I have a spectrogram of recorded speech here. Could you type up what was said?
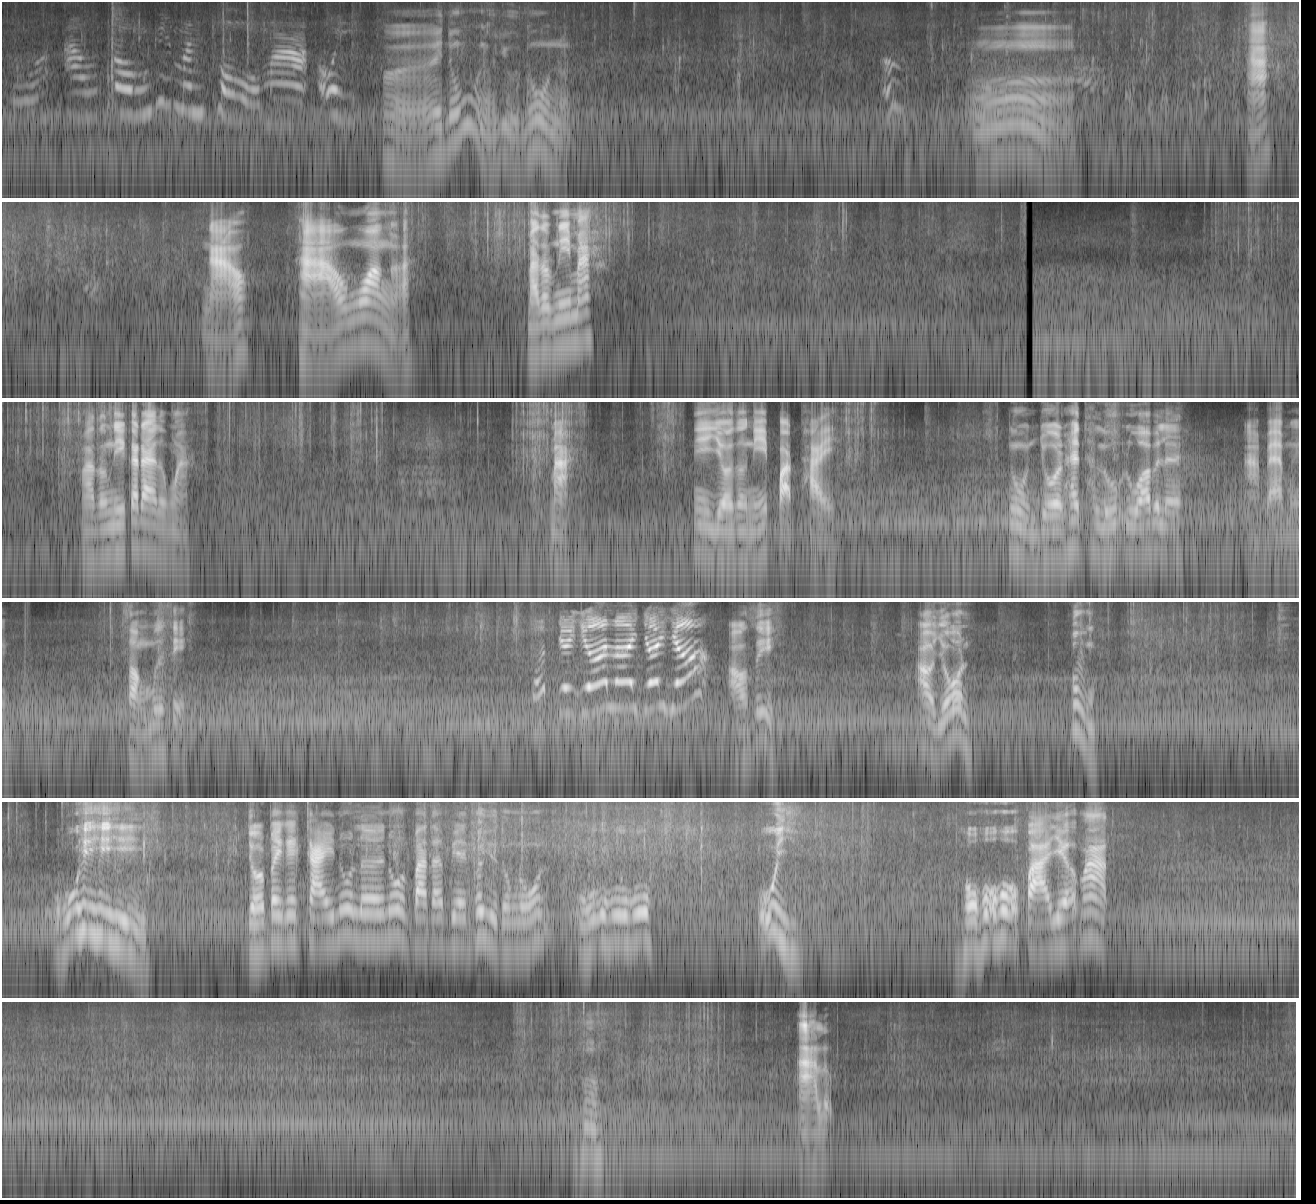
หนูเอาตรงที่มันโผล่มาโอ้ยเฮ้ยนู่นหนูอยู่นู่นนู่นอืมฮะหนาว หาวง่วงเหรอ มาตรงนี้ไหมมาตรงนี้ก็ได้ลงมา มา นี่โยนตรงนี้ปลอดภัย นู่นโยนให้ทะลุรั้วไปเลย อะแบมือสองมือสิรถเยอะๆเลยเยอะเอาสิ เอาโยน ปุ้มอุ้ย โยนไปไกลๆนู่นเลยนู่นปลาตะเพียนเขาอยู่ตรงนู้นโอ้โหอุ้ยโอ้โหปลาเยอะมากอืมอ่าลูกๆ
